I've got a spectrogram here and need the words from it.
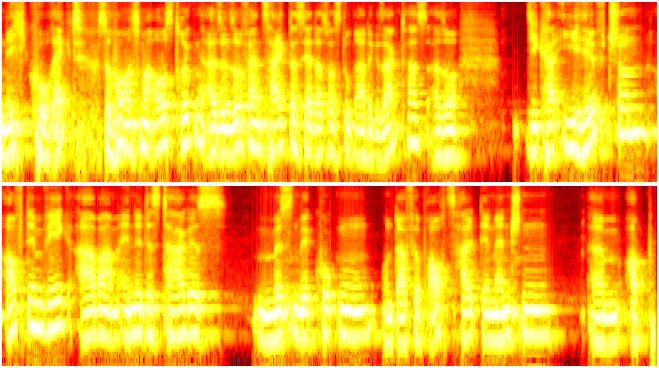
nicht korrekt, so wollen wir es mal ausdrücken. Also insofern zeigt das ja das, was du gerade gesagt hast. Also die KI hilft schon auf dem Weg, aber am Ende des Tages müssen wir gucken, und dafür braucht es halt den Menschen, ähm, ob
